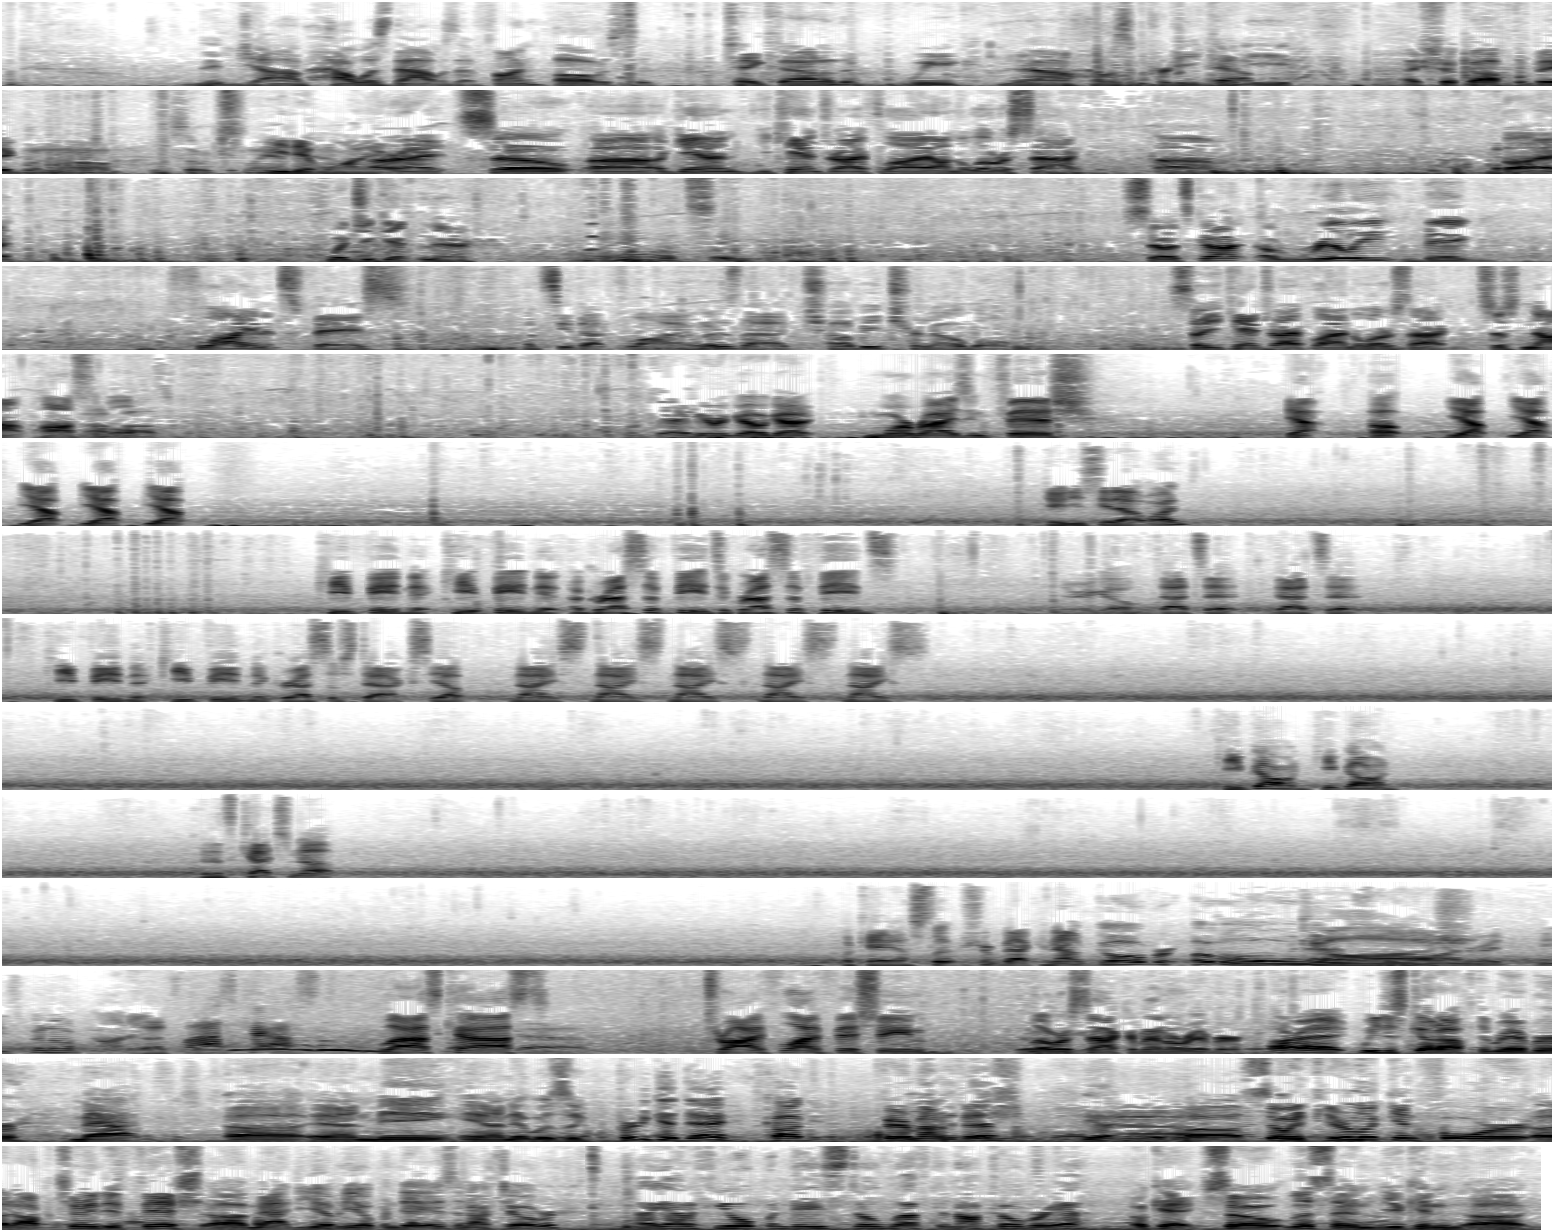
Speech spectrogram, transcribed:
Good job. How was that? Was that fun? Oh, it was the takedown of the week. Yeah, that was a pretty good Yeah. eat. I shook off the big one though, so it could land You didn't down. want it. All right, so uh, again, you can't dry fly on the lower Sac. Um, but what'd you get in there? Well, let's see. So it's got a really big fly in its face. Let's see that fly. What is that? A chubby Chernobyl. So you can't dry fly on the lower Sac. It's just not Not possible. possible. Okay, here we go. We Got more rising fish. Yeah. Oh, yep, yep, yep, yep, yep. Dude, you see that one? Keep feeding it. Keep feeding it. Aggressive feeds. Aggressive feeds. There you go. That's it. That's it. Keep feeding it. Keep feeding. Aggressive stacks. Yep. Nice, nice, nice, nice, nice. Keep going. Keep going. And it's catching up. Okay, I'll slip strip back and now go over. Oh, There's the gosh. one right. He's been up. That's Last cast. Last cast, dry fly fishing, lower Sacramento River. All right, we just got off the river, Mat uh, and me, and it was a pretty good day. Caught a fair amount of fish. Yep. Uh, so if you're looking for an opportunity to fish, uh, Mat, do you have any open days in October? I got a few open days still left in October, yeah. Okay, so listen, you can uh,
